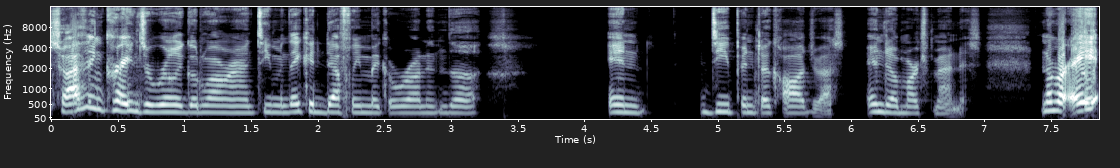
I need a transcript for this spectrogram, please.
So I think Creighton's a really good, well-rounded team, and they could definitely make a run in the in deep into college into March Madness. Number eight,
